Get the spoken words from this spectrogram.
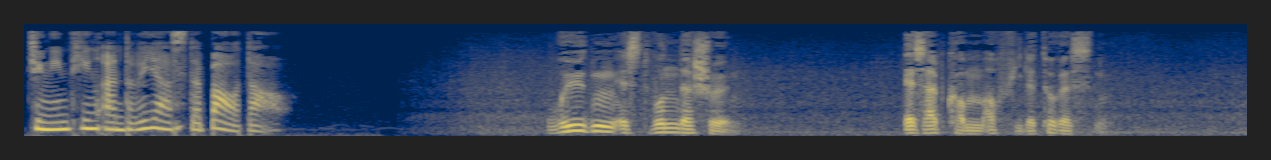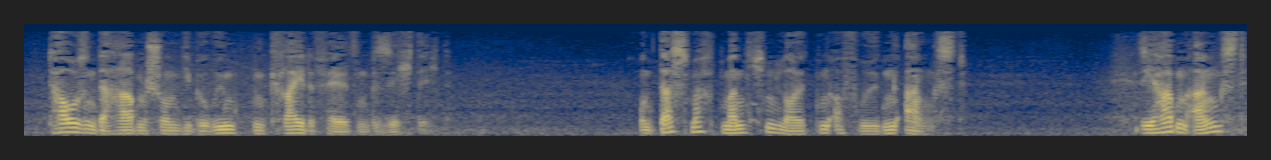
请您听安德亚斯的报道。Rügen ist wunderschön. Deshalb kommen auch viele Touristen. Tausende haben schon die berühmten Kreidefelsen besichtigt. Und das macht manchen Leuten auf Rügen Angst. Sie haben Angst,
